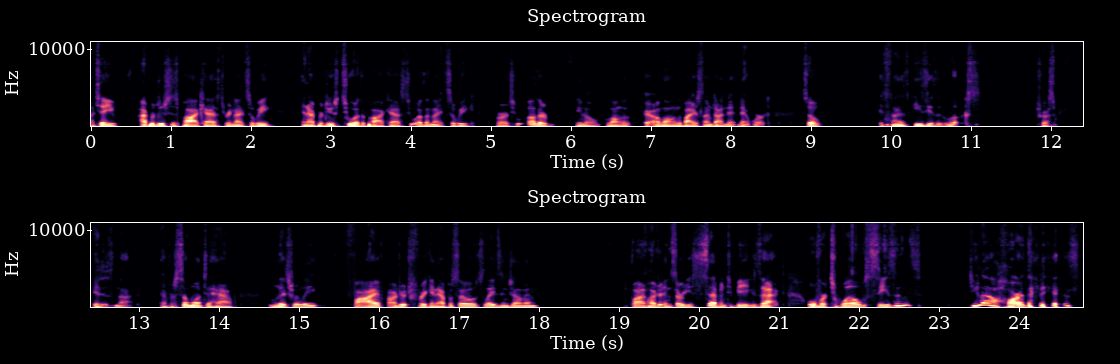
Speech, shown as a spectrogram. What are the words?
I tell you, I produce this podcast three nights a week, and I produce two other podcasts two other nights a week for two other, you know, along along the bodyslam.net network. So it's not as easy as it looks. Trust me, it is not. And for someone to have literally 500 freaking episodes, ladies and gentlemen, 537 to be exact, over 12 seasons. Do you know how hard that is?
